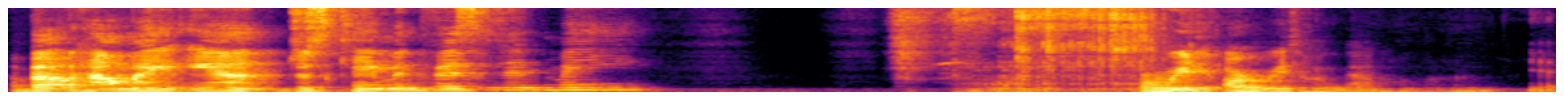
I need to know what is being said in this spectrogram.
About how my aunt just came and visited me? Are we are we talking about Oman? Yeah.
